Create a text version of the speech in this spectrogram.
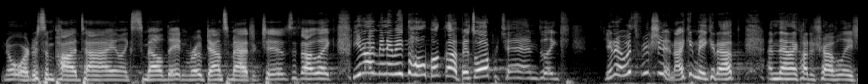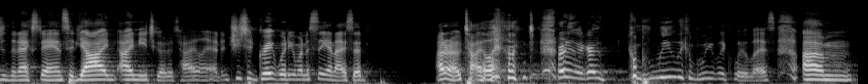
you know, ordered some pad thai and like smelled it and wrote down some adjectives. I thought like, you know, I mean, I made the whole book up. It's all pretend. Like, you know, it's fiction. I can make it up. And then I called a travel agent the next day and said, yeah, I, I need to go to Thailand. And she said, great, what do you want to see? And I said, I don't know, Thailand, i completely, completely clueless. Um,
